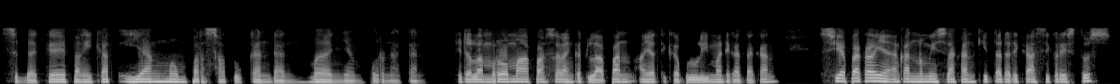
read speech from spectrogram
Sebagai pengikat yang mempersatukan dan menyempurnakan. Di dalam Roma pasal yang ke-8 ayat 35 dikatakan, Siapakah yang akan memisahkan kita dari kasih Kristus?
